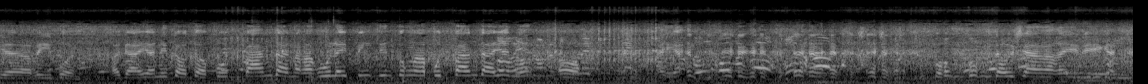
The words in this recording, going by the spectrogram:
Ah, Kagaya nito, to, food panda. Nakakulay pink din tong uh, food panda. Ayan, oh. oh. Ayan. Bongbong daw siya, mga kaibigan.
